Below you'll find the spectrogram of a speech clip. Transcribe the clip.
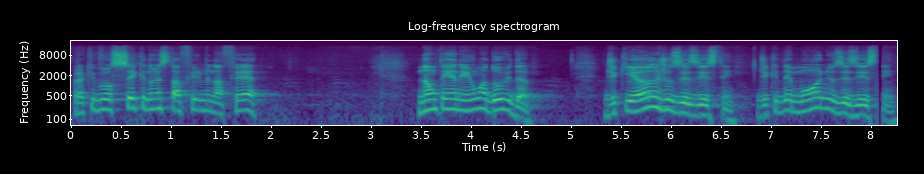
para que você que não está firme na fé não tenha nenhuma dúvida de que anjos existem, de que demônios existem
